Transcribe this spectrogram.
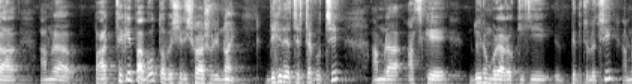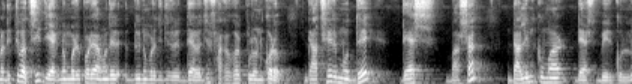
বা আমরা পাঠ থেকে পাবো, তবে সেটি সরাসরি নয়। দেখে দেওয়ার চেষ্টা করছি। আমরা আজকে দুই নম্বরে আরও কী কী পেতে চলেছি? আমরা দেখতে পাচ্ছি যে এক নম্বরের পরে আমাদের দুই নম্বরে যেটি দেওয়া রয়েছে, ফাঁকা ঘর পূরণ করো। গাছের মধ্যে ড্যাশ বাসা, ডালিম কুমার ড্যাশ বের করল,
